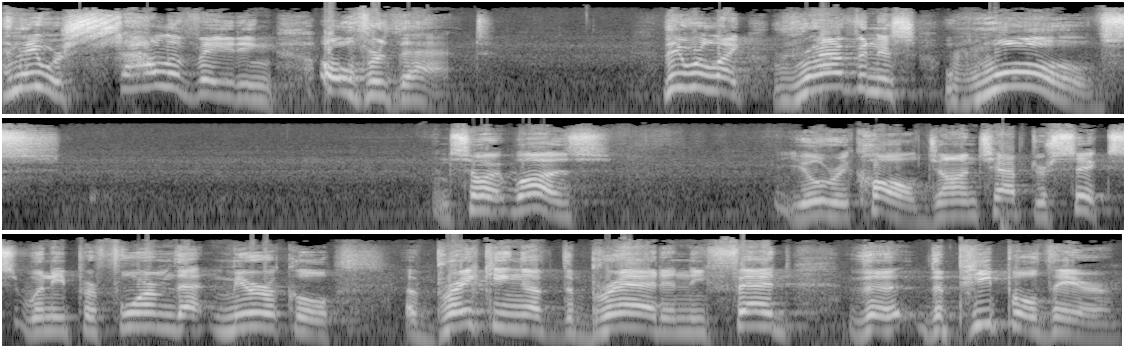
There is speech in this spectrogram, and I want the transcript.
And they were salivating over that. They were like ravenous wolves. And so it was, you'll recall, John chapter 6, when he performed that miracle of breaking of the bread and he fed the, the people there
